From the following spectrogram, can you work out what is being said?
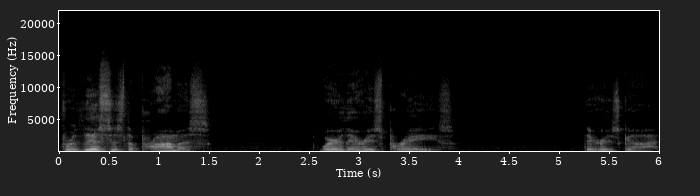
For this is the promise. Where there is praise, there is God.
